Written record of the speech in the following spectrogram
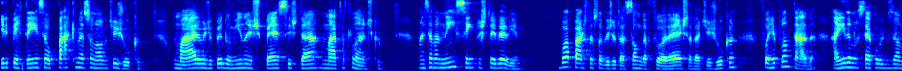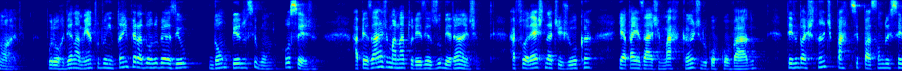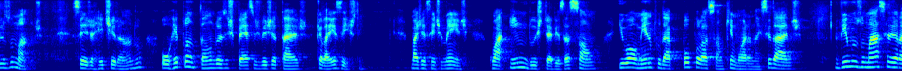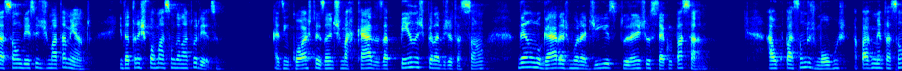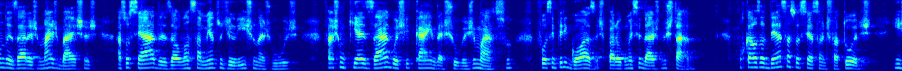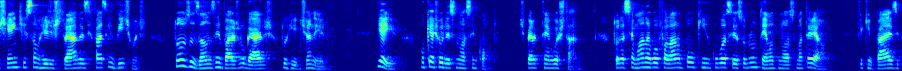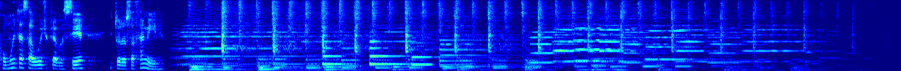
Ele pertence ao Parque Nacional da Tijuca, uma área onde predominam espécies da Mata Atlântica, mas ela nem sempre esteve ali. Boa parte da sua vegetação da floresta da Tijuca foi replantada, ainda no século XIX, por ordenamento do então imperador do Brasil, Dom Pedro II. Ou seja, apesar de uma natureza exuberante, a floresta da Tijuca e a paisagem marcante do Corcovado teve bastante participação dos seres humanos, seja retirando ou replantando as espécies vegetais que lá existem. Mais recentemente, com a industrialização e o aumento da população que mora nas cidades, vimos uma aceleração desse desmatamento e da transformação da natureza. As encostas, antes marcadas apenas pela vegetação, deram lugar às moradias durante o século passado a ocupação dos morros, a pavimentação das áreas mais baixas, associadas ao lançamento de lixo nas ruas, faz com que as águas que caem das chuvas de março fossem perigosas para algumas cidades do estado. Por causa dessa associação de fatores, enchentes são registradas e fazem vítimas todos os anos em vários lugares do Rio de Janeiro. E aí, o que achou desse nosso encontro? Espero que tenha gostado. Toda semana eu vou falar um pouquinho com você sobre um tema do nosso material. Fique em paz e com muita saúde para você e toda a sua família.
